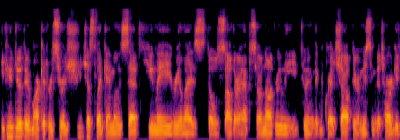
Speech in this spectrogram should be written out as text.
If you do the market research just like emily said you may realize those other apps are not really doing the great job. They're missing the target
